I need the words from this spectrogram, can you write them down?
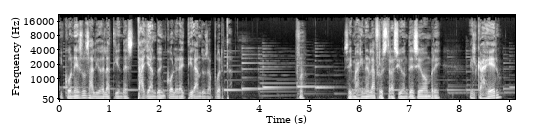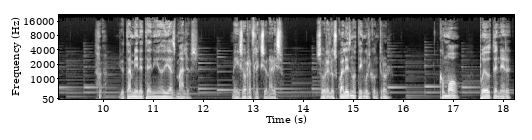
Y con eso salió de la tienda estallando en cólera y tirando esa puerta. ¿Se imaginan la frustración de ese hombre, el cajero? Yo también he tenido días malos. Me hizo reflexionar eso, sobre los cuales no tengo el control. ¿Cómo puedo tener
